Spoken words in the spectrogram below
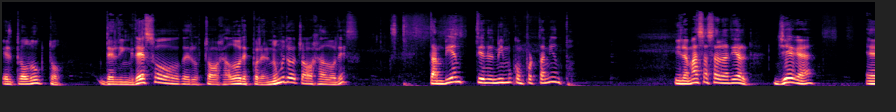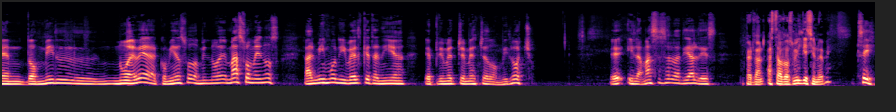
el producto del ingreso de los trabajadores por el número de trabajadores, también tiene el mismo comportamiento. Y la masa salarial llega en 2009, a comienzo de 2009, más o menos al mismo nivel que tenía el primer trimestre de 2008. Eh, y la masa salarial es, Perdón, ¿hasta 2019? sí,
